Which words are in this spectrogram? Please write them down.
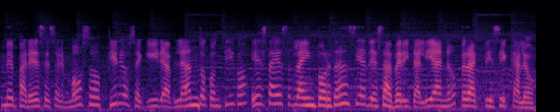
Me pareces hermoso, quiero seguir hablando contigo. Esta es la importancia de saber italiano, practícalo.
